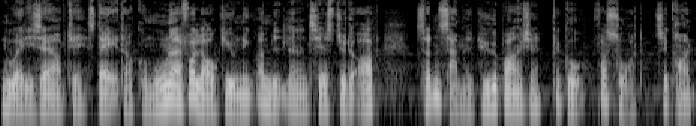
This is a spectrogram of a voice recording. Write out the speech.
Nu er det især op til stat og kommuner at få lovgivning og midlerne til at støtte op, så den samlede byggebranche kan gå fra sort til grøn.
